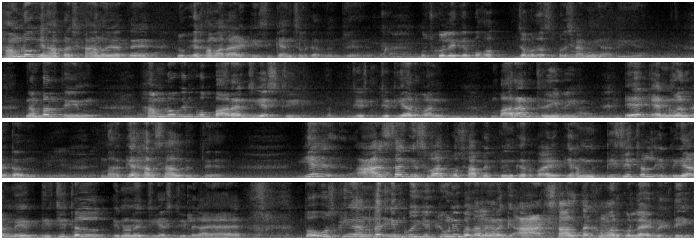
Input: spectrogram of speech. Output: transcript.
हम लोग यहाँ परेशान हो जाते हैं क्योंकि हमारा आईटीसी कैंसिल कर देते हैं। उसको लेके बहुत ज़बरदस्त परेशानी आ रही है। नंबर तीन, हम लोग इनको 12 GST G T R one बारह थ्री बी एक एनुअल रिटर्न भर के हर साल देते हैं। ये आज तक इस बात को साबित नहीं कर पाए कि हम डिजिटल इंडिया में डिजिटल इन्होंने जीएसटी लगाया है। तो उसके अंदर इनको ये क्यों नहीं पता लग रहा कि आठ साल तक हमारे को लाइबिलिटी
